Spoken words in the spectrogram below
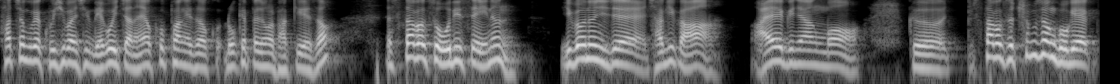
4,990원씩 내고 있잖아요. 쿠팡에서 로켓 배송을 받기 위해서. 스타벅스 오디세이는 이거는 이제 자기가 아예 그냥 뭐 그 스타벅스 충성 고객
